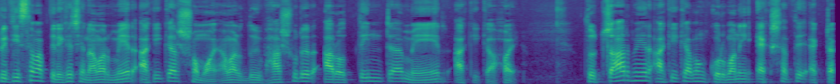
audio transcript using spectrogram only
প্রীতি ইসলাম, আপনি লিখেছেন, আমার মেয়ের আকিকার সময়, আমার দুই ভাসুরের আরও তিনটা মেয়ের আকিকা হয়। তো চার মেয়ের আকিকা এবং কোরবানি একসাথে একটা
